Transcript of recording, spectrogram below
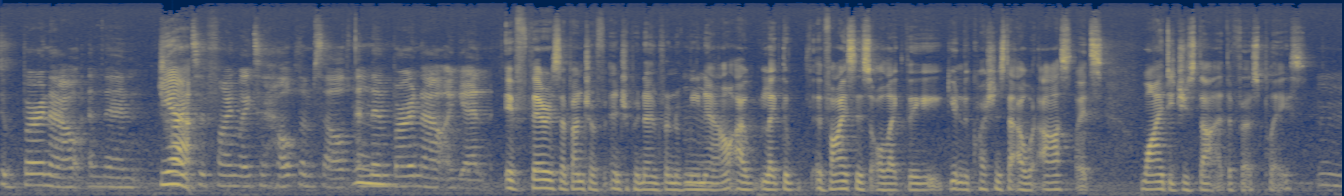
to burn out and then try Yeah. to find way to help themselves and then burn out again. if there is a bunch of entrepreneur in front of Mm. me now, I like the advices or like the you know the questions that I would ask. It's why did you start at the first place, Mm.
